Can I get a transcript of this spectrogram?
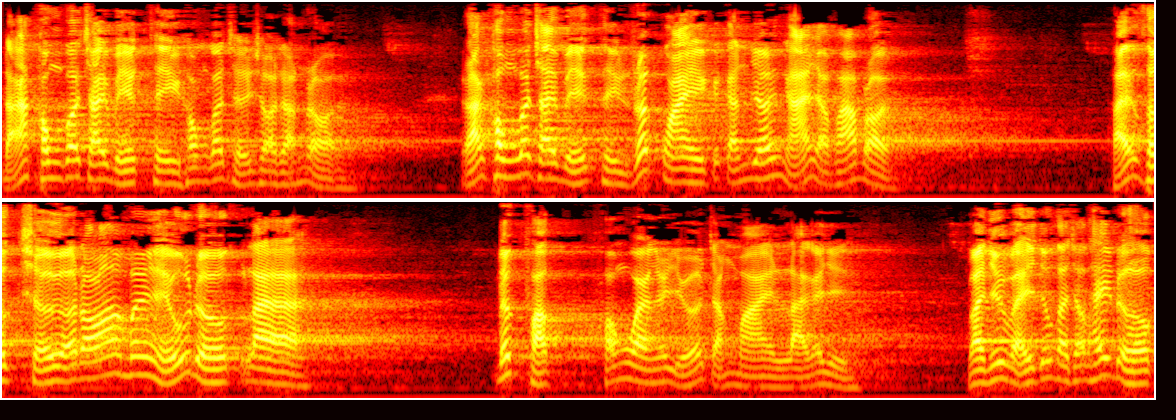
Đã không có sai biệt thì không có sự so sánh rồi đã không có sai biệt thì rất ngoài cái cảnh giới ngã và pháp rồi. Phải thực sự ở đó mới hiểu được là đức phật phóng quang ở giữa trận mài là cái gì. Và như vậy chúng ta sẽ thấy được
